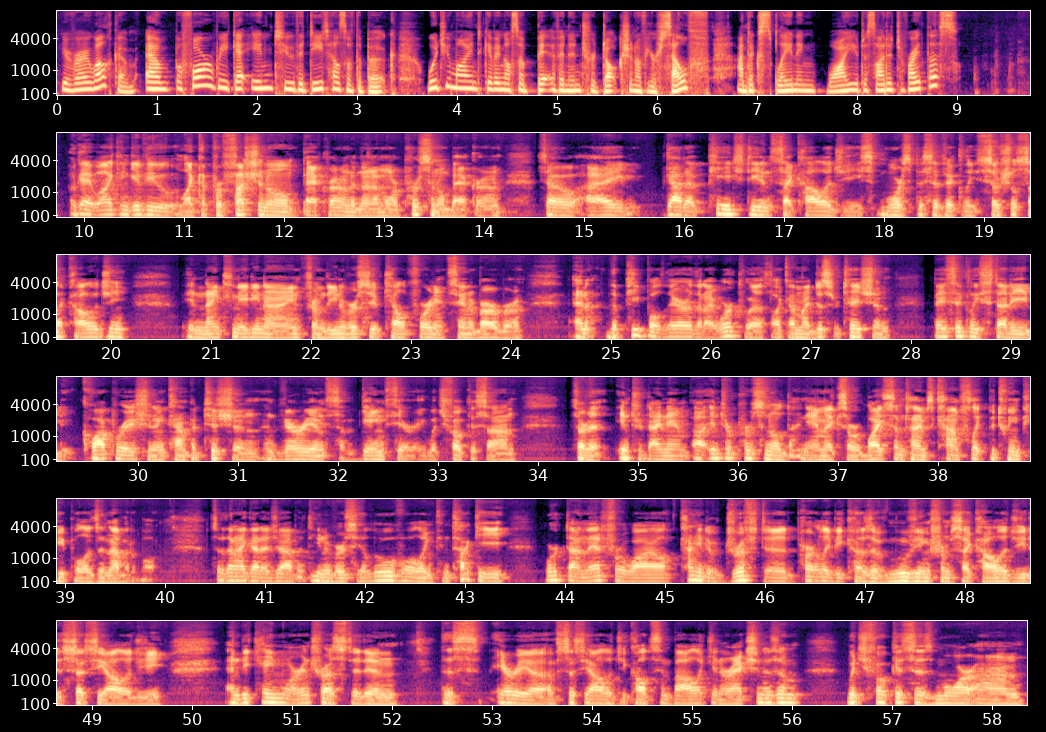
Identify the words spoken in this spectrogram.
You're very welcome. Um, before we get into the details of the book, would you mind giving us a bit of an introduction of yourself and explaining why you decided to write this? Okay, well, I can give you like a professional background and then a more personal background. So I got a PhD in psychology, more specifically social psychology, in 1989 from the University of California at Santa Barbara. And the people there that I worked with, like on my dissertation, basically studied cooperation and competition and variants of game theory, which focus on sort of uh, interpersonal dynamics or why sometimes conflict between people is inevitable. So then I got a job at the University of Louisville in Kentucky worked on that for a while, kind of drifted partly because of moving from psychology to sociology and became more interested in this area of sociology called symbolic interactionism, which focuses more on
